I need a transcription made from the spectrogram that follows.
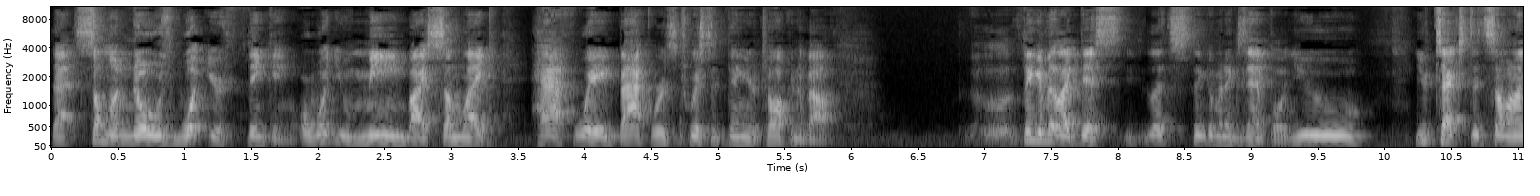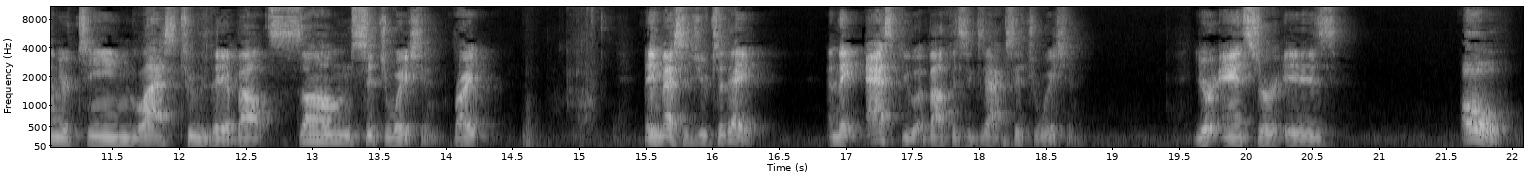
that someone knows what you're thinking or what you mean by some like halfway backwards twisted thing you're talking about. Think of it like this. Let's think of an example. You you texted someone on your team last Tuesday about some situation, right? They message you today and they ask you about this exact situation. Your answer is, Oh,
